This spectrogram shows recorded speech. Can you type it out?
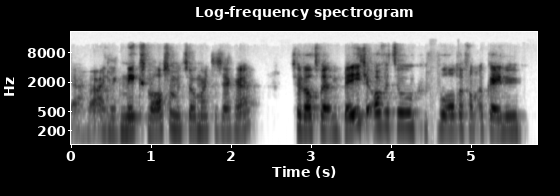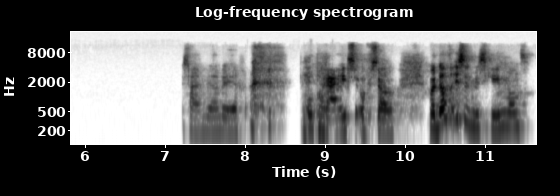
ja, waar eigenlijk niks was, om het zo maar te zeggen. Zodat we een beetje af en toe het gevoel hadden van, oké, nu zijn we weer op reis of zo. Maar dat is het misschien, want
